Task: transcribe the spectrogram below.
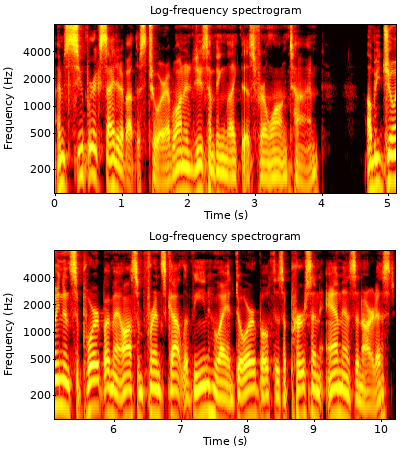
I'm super excited about this tour. I've wanted to do something like this for a long time. I'll be joined in support by my awesome friend Scott Levine, who I adore both as a person and as an artist.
